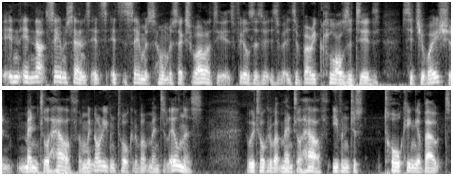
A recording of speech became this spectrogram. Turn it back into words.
in in that same sense, it's it's the same as homosexuality. It feels as it's, it's a very closeted situation, mental health, and we're not even talking about mental illness. We're talking about mental health. Even just talking about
